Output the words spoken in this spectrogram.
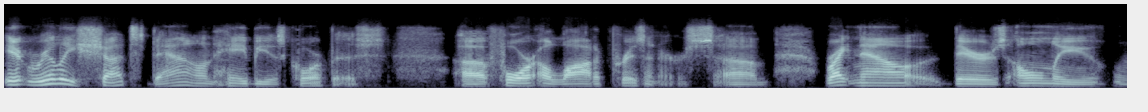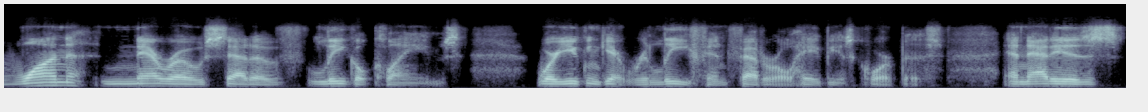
it really shuts down habeas corpus. Uh, for a lot of prisoners. Um, right now, there's only one narrow set of legal claims where you can get relief in federal habeas corpus, and that is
